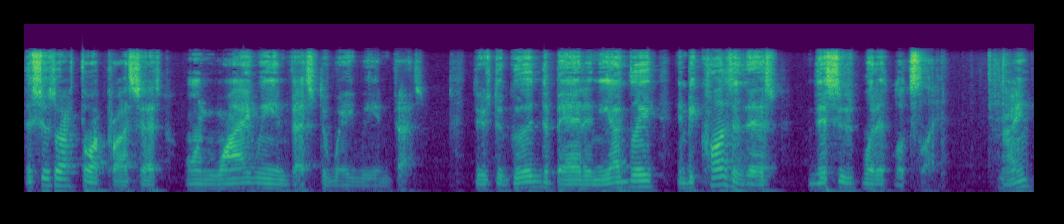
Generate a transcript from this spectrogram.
this is our thought process on why we invest the way we invest. There's the good, the bad, and the ugly, and because of this, this is what it looks like, right?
